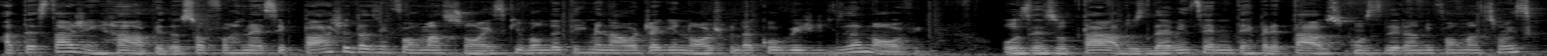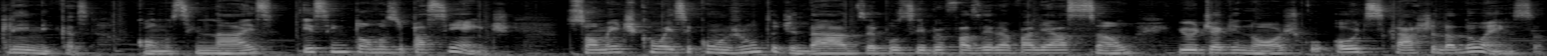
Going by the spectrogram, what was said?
A testagem rápida só fornece parte das informações que vão determinar o diagnóstico da Covid-19. Os resultados devem ser interpretados considerando informações clínicas, como sinais e sintomas do paciente. Somente com esse conjunto de dados é possível fazer a avaliação e o diagnóstico ou descarte da doença.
